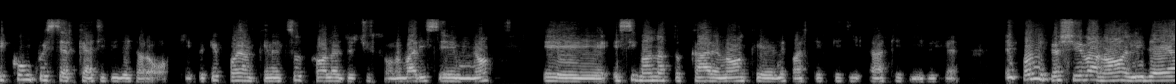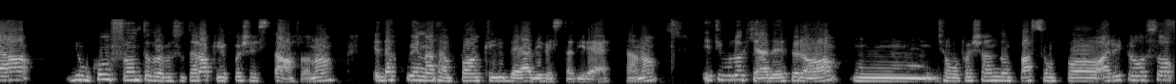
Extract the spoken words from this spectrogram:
e con questi archetipi dei tarocchi, perché poi anche nel Soul College ci sono vari semi, no? E, e si vanno a toccare no? anche le parti archeti- archetipiche. E poi mi piaceva no, l'idea di un confronto proprio su tarocchi che poi c'è stato, no? E da qui è nata un po' anche l'idea di questa diretta, no? E ti volevo chiedere però, mh, mm, diciamo facendo un passo un po' a ritroso,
